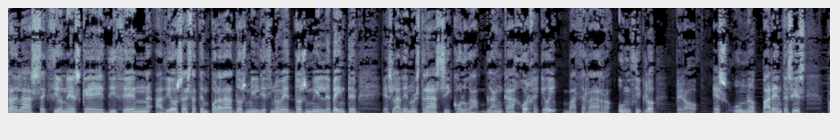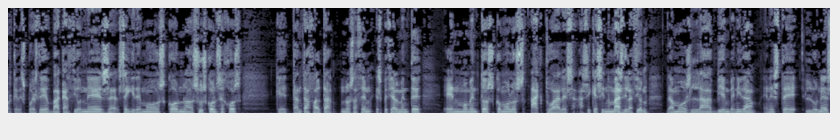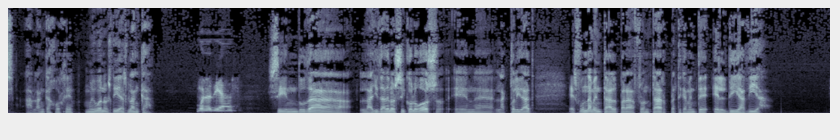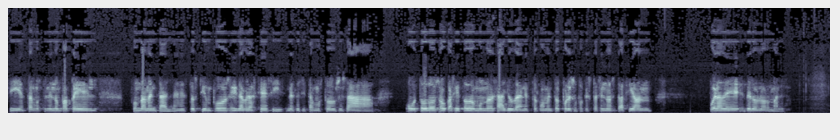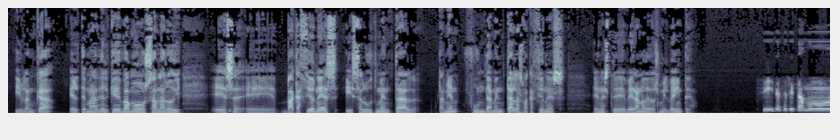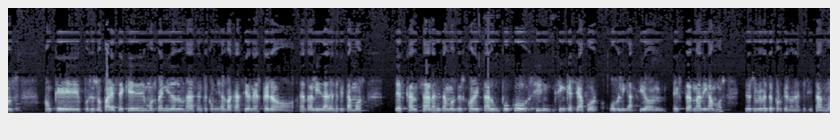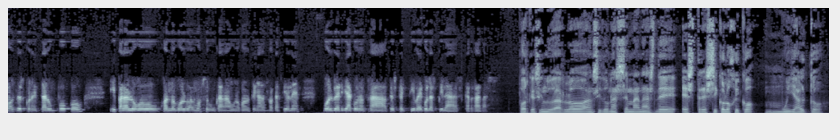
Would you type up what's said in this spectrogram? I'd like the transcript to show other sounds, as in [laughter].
Otra de las secciones que dicen adiós a esta temporada 2019-2020 es la de nuestra psicóloga Blanca Jorge, que hoy va a cerrar un ciclo, pero es un paréntesis porque después de vacaciones eh, seguiremos con sus consejos que tanta falta nos hacen especialmente en momentos como los actuales. Así que sin más dilación damos la bienvenida en este lunes a Blanca Jorge. Muy buenos días, Blanca. Buenos días. Sin duda, la ayuda de los psicólogos en eh, la actualidad es fundamental para afrontar prácticamente el día a día. Sí, estamos teniendo un papel fundamental en estos tiempos y la verdad es que sí, necesitamos todos esa o todos o casi todo el mundo les ayuda en estos momentos por eso, porque está siendo una situación fuera de, lo normal. Y Blanca, el tema del que vamos a hablar hoy es eh, vacaciones y salud mental. También fundamental las vacaciones en este verano de 2020. Sí, necesitamos, aunque pues eso, parece que hemos venido de unas, entre comillas, vacaciones, pero en realidad necesitamos descansar, necesitamos desconectar un poco sin, sin que sea por obligación externa, digamos, sino simplemente porque lo necesitamos, desconectar un poco y para luego cuando volvamos, según cada uno cuando tenga las vacaciones, volver ya con otra perspectiva y con las pilas cargadas. Porque sin dudarlo han sido unas semanas de estrés psicológico muy alto.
